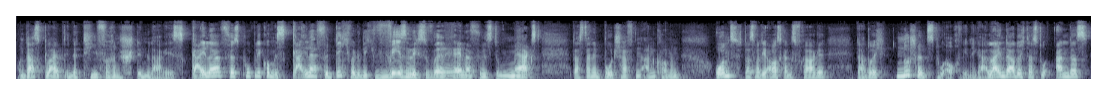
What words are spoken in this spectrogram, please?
Und das bleibt in der tieferen Stimmlage. Ist geiler fürs Publikum, ist geiler für dich, weil du dich wesentlich souveräner fühlst. Du merkst, dass deine Botschaften ankommen. Und, das war die Ausgangsfrage, dadurch nuschelst du auch weniger. Allein dadurch, dass du anders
